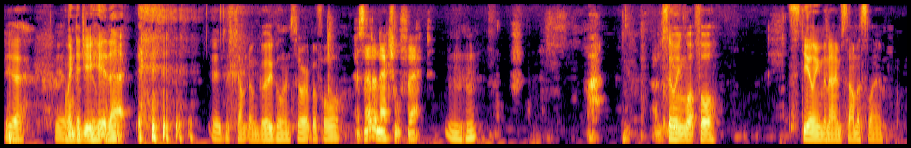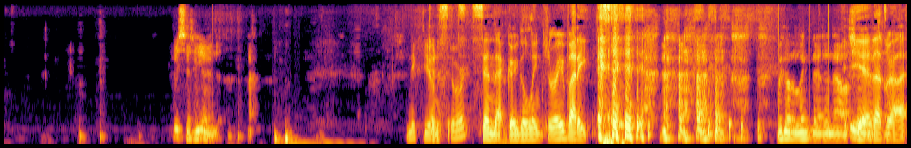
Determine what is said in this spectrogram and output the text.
Yeah. yeah When did you hear that? Yeah, just jumped on Google and saw it before. Is that an actual fact? Mm-hmm. Suing what for? Stealing the name SummerSlam. Who said he owned it? Nick, do you have a story? Send that Google link through, buddy. we got to link that in our show yeah, that's mate. right.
